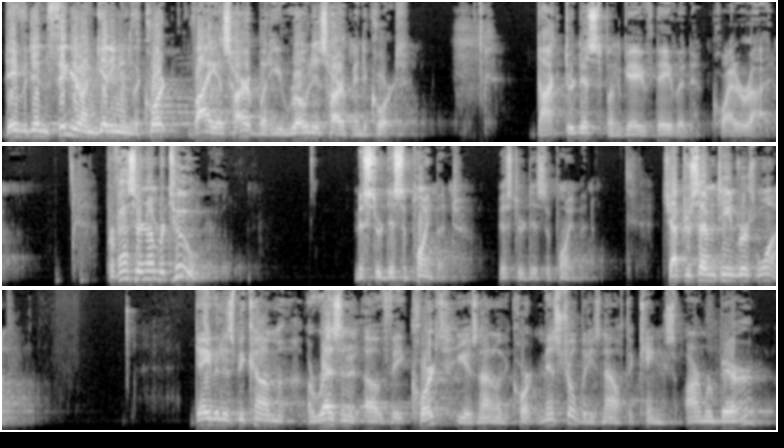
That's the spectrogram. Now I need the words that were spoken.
David didn't figure on getting into the court via his harp, but he rode his harp into court. Doctor Discipline gave David quite a ride. Professor number two, Mr. Disappointment. Mr. Disappointment. Chapter 17, verse 1. David has become a resident of the court. He is not only the court minstrel, but he's now the king's armor bearer.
